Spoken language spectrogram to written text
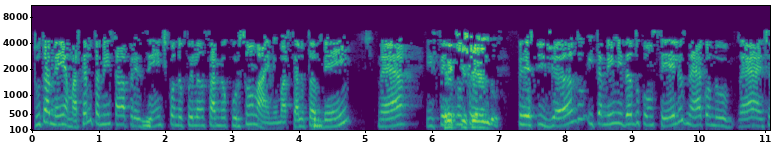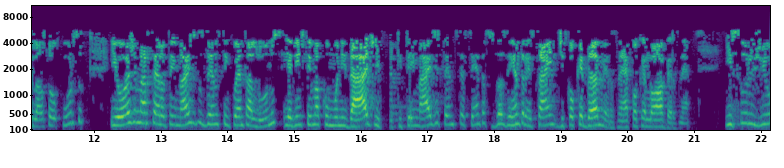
Tu também, a Marcelo também estava presente quando eu fui lançar meu curso online. O Marcelo também, né? E prestigiando. prestigiando e também me dando conselhos, né, quando né, a gente lançou o curso. E hoje, Marcelo, tenho mais de 250 alunos e a gente tem uma comunidade que tem mais de 160 pessoas entram e saem de coquedummers, né, coquelovers, né. E surgiu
